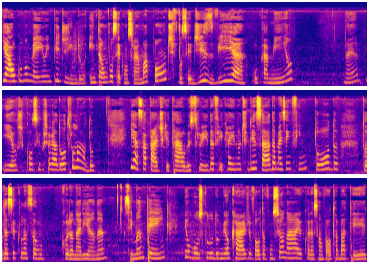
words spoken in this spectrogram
e algo no meio impedindo. Então você constrói uma ponte, você desvia o caminho, né? E eu consigo chegar do outro lado. E essa parte que está obstruída fica inutilizada, mas enfim, todo, toda a circulação coronariana se mantém e o músculo do miocárdio volta a funcionar e o coração volta a bater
